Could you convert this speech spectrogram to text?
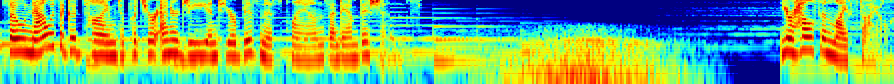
so now is a good time to put your energy into your business plans and ambitions. Your health and lifestyle.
